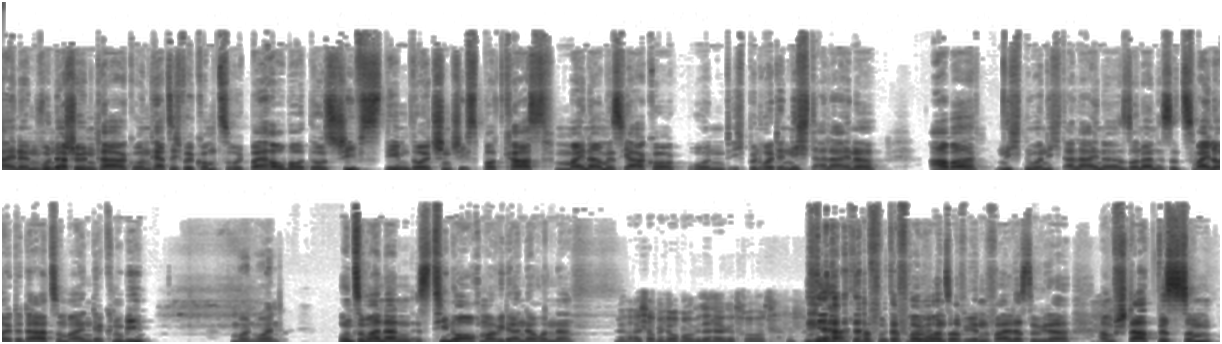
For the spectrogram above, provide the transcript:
Einen wunderschönen Tag und herzlich willkommen zurück bei How About Those Chiefs, dem deutschen Chiefs Podcast. Mein Name ist Jakob und ich bin heute nicht alleine. Aber nicht nur nicht alleine, sondern es sind zwei Leute da. Zum einen der Knubi. Moin, moin. Und zum anderen ist Tino auch mal wieder in der Runde. Ja, ich habe mich auch mal wieder hergetraut. Ja, da, da, freuen wir uns auf jeden Fall, dass du wieder am Start bist zum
